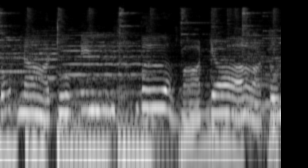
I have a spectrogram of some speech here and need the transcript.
ศพหน้าจูบดิน เบื้องบาดยาตน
